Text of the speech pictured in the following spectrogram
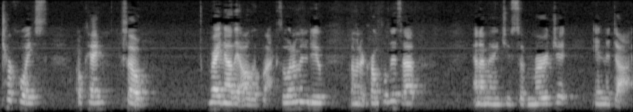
turquoise. Okay? So, right now they all look black. So what I'm going to do, I'm going to crumple this up and I'm going to submerge it in the dye.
